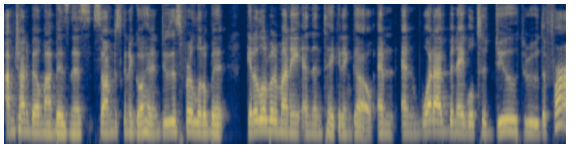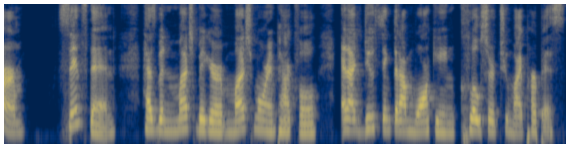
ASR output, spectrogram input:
I'm trying to build my business. So I'm just going to go ahead and do this for a little bit, get a little bit of money and then take it and go. And and what I've been able to do through the firm since then has been much bigger, much more impactful, and I do think that I'm walking closer to my purpose.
